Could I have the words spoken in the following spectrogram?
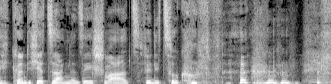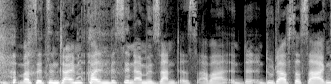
ich könnte ich jetzt sagen, dann sehe ich schwarz für die Zukunft. Was jetzt in deinem Fall ein bisschen amüsant ist, aber du darfst das sagen.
